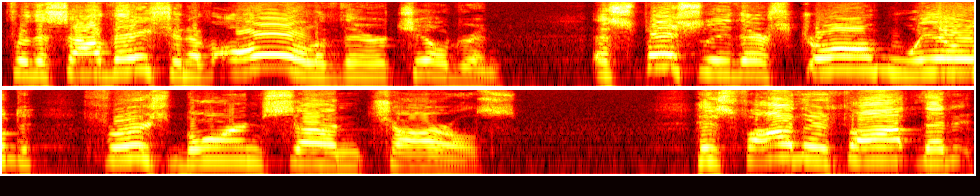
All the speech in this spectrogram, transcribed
for the salvation of all of their children especially their strong willed firstborn son, Charles. His father thought that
